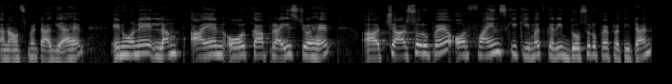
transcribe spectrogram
अनाउंसमेंट आ गया है। इन्होंने लंप आयन और का प्राइस जो है चार सौ रुपये और फाइन्स की कीमत करीब दो सौ रुपये प्रति टन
